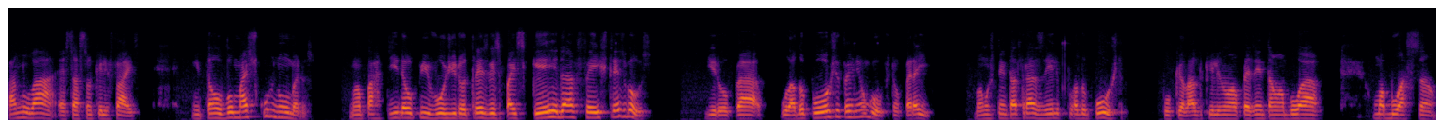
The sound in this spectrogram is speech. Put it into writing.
anular essa ação que ele faz. Então eu vou mais com números. Numa partida, o pivô girou três vezes para a esquerda, fez três gols. Girou para o lado oposto fez nenhum gol. Então, peraí. Vamos tentar trazer ele para o lado oposto, porque o lado que ele não apresenta uma boa, uma boa ação.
